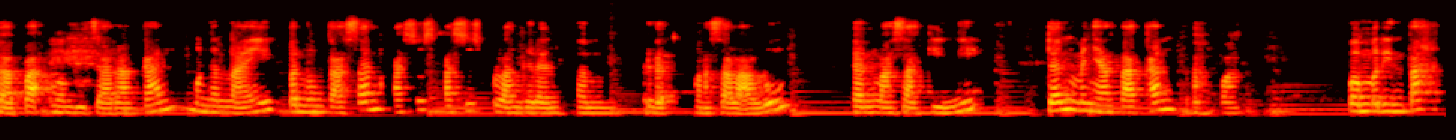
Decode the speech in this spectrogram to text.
Bapak membicarakan mengenai penuntasan kasus-kasus pelanggaran HAM berat masa lalu dan masa kini dan menyatakan bahwa pemerintah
